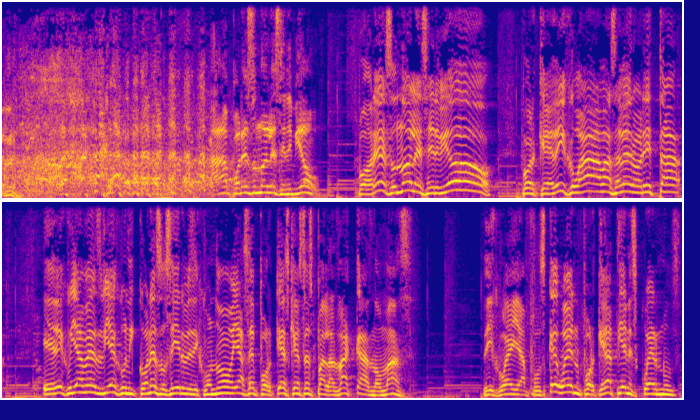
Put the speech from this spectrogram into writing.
ah, por eso no le sirvió. Por eso no le sirvió. Porque dijo, ah, vas a ver ahorita. Y dijo, ya ves, viejo, ni con eso sirve. Dijo, no, ya sé por qué, es que esto es para las vacas nomás. Dijo ella, pues qué bueno, porque ya tienes cuernos.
